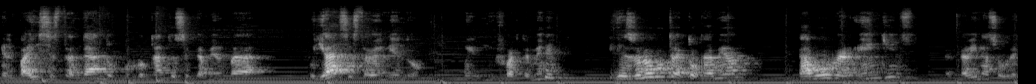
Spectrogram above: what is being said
en el, país se están dando, por lo tanto ese camión va, pues ya se está vendiendo muy, fuertemente. Y desde luego un tractocamión cab over engines, cabina sobre,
